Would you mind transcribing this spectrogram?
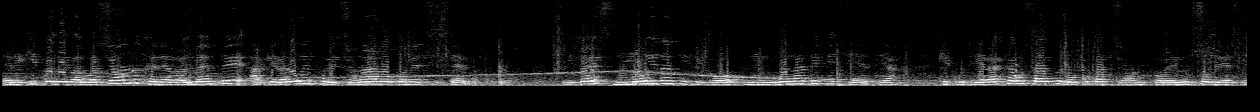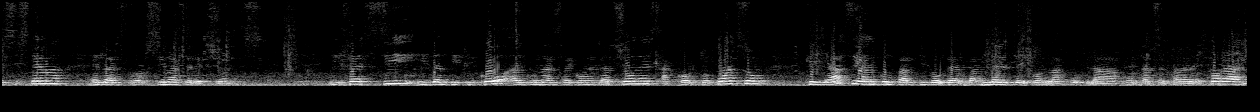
El equipo de evaluación generalmente ha quedado impresionado con el sistema. pues no identificó ninguna deficiencia que pudiera causar preocupación por el uso de este sistema en las próximas elecciones. IFES sí identificó algunas recomendaciones a corto plazo que ya se han compartido verbalmente con la, la Junta Central Electoral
